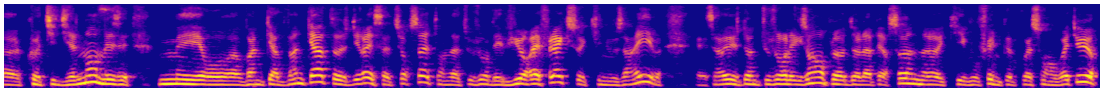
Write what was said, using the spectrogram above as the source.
euh, quotidiennement. Mais, mais au 24-24, je dirais 7 sur 7, on a toujours des vieux réflexes qui nous arrivent. Et vous savez, je donne toujours l'exemple de la personne euh, qui vous fait une queue de poisson en voiture.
